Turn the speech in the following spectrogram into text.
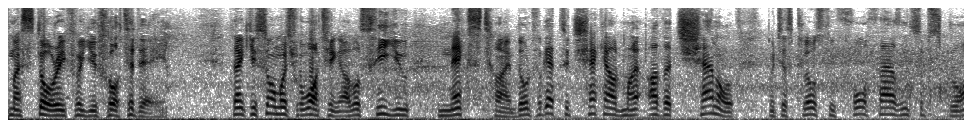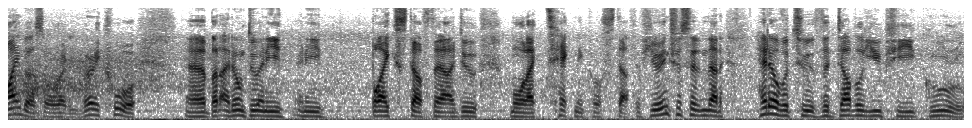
my story for you for today. Thank you so much for watching. I will see you next time. Don't forget to check out my other channel, which is close to 4,000 subscribers already. Very cool. Uh, but I don't do any any bike stuff there. I do more like technical stuff. If you're interested in that, head over to the WP Guru.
